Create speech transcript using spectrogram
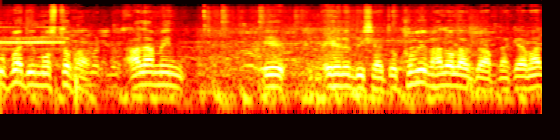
উপাধি মোস্তফা। আলামিন এ- হলো বিষয়। তো খুবই ভালো লাগল আপনাকে আমার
